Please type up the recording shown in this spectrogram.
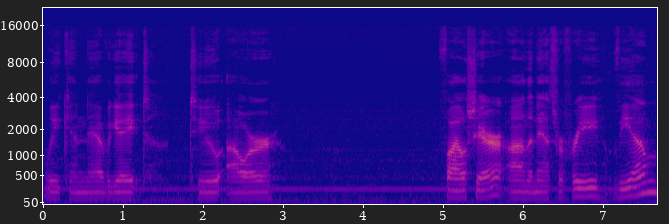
we can navigate to our file share on the NAS4Free VM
